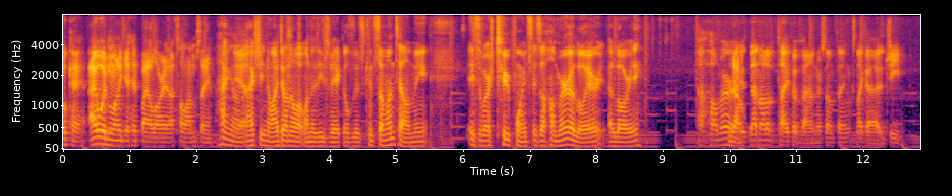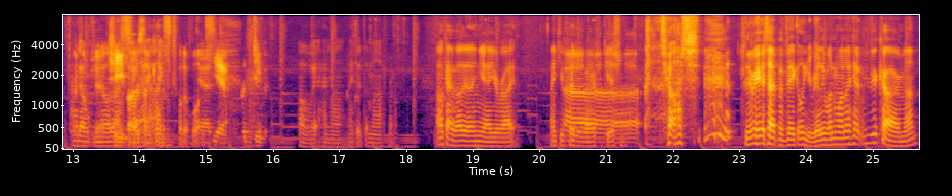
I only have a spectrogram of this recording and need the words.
Okay, I wouldn't want to get hit by a lorry. That's all I'm saying. Hang on. Yeah. Actually, no, I don't know what one of these vehicles is. Can someone tell me? Is worth two points? Is a Hummer a lorry? A lorry? A Hummer? No. Is that not a type of van or something? Like a Jeep? I don't know. Jeep, I was thinking. asked what it was. Yeah, Yeah, Jeep. Oh wait, hang on. I did the math wrong. Okay, well then, yeah, you're right. Thank you for the verification. Uh, Josh, give me a type of vehicle you really wouldn't want to hit with your car, man.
